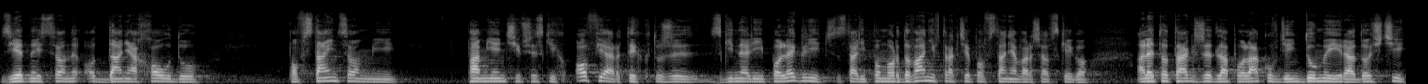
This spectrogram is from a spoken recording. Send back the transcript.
z jednej strony oddania hołdu powstańcom i pamięci wszystkich ofiar, tych, którzy zginęli i polegli, czy zostali pomordowani w trakcie powstania warszawskiego, ale to także dla Polaków dzień dumy i radości,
